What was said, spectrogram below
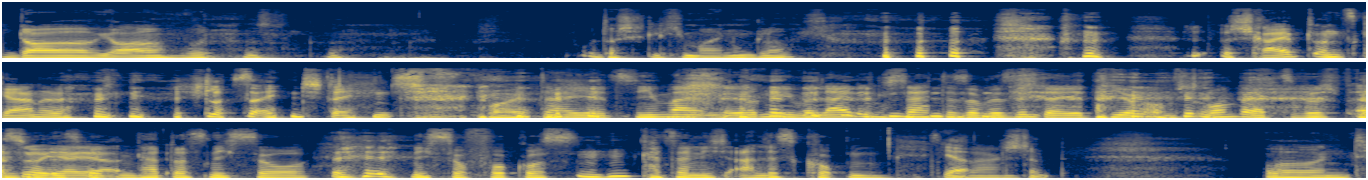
Da, ja, unterschiedliche Meinung, glaube ich. Schreibt uns gerne Schloss Einstein. Wollte da jetzt niemanden irgendwie beleidigen. Ich dachte so, wir sind da jetzt hier, um Stromberg zu besprechen. So, ja, ja. deswegen hat das nicht so, nicht so Fokus. Kannst ja nicht alles gucken. Ja, sozusagen. stimmt. Und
